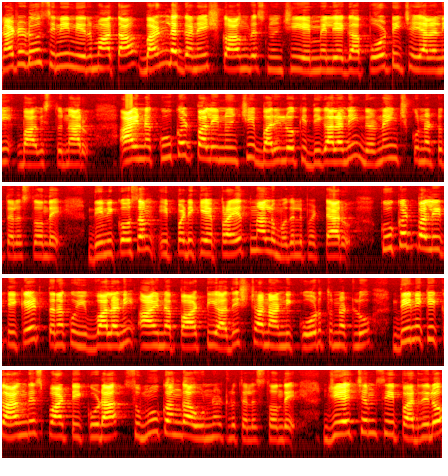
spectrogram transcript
నటుడు సినీ నిర్మాత బండ్ల గణేష్ కాంగ్రెస్ నుంచి ఎమ్మెల్యేగా పోటీ చేయాలని భావిస్తున్నారు. ఆయన కూకట్పల్లి నుంచి బరిలోకి దిగాలని నిర్ణయించుకున్నట్టు తెలుస్తోంది. దీనికోసం ఇప్పటికే ప్రయత్నాలు మొదలుపెట్టారు. కూకట్పల్లి టికెట్ తనకు ఇవ్వాలని ఆయన పార్టీ అధిష్టానాన్ని కోరుతున్నట్లు దీనికి కాంగ్రెస్ పార్టీ కూడా సుముఖంగా ఉన్నట్లు తెలుస్తోంది. జిహెచ్ఎంసీ పరిధిలో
